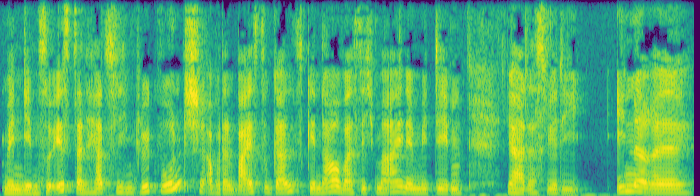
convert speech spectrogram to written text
Wenn dem so ist, dann herzlichen Glückwunsch, aber dann weißt du ganz genau, was ich meine mit dem, ja, dass wir die innere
